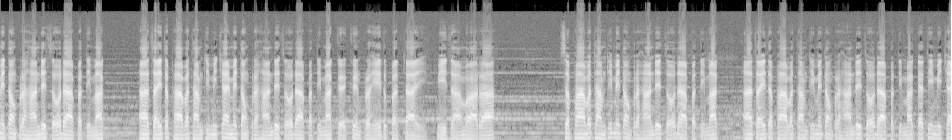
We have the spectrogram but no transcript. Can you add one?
ไม่ต้องประหารด้วยโสดาปฏิมัก อาศัยสภาวธรรมที่ไม่ใช่ไม่ต้องประหารด้วยโสดาปฏิมักเกิดขึ้นเพราะเหตุปัจจัย มีสามวาระ สภาวธรรมที่ไม่ต้องประหารด้วยโสดาปฏิมักอาศัยสภาวธรรมที่ไม่ต้องประหารด้วยโสดาปฏิมักและที่ไม่ใช่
